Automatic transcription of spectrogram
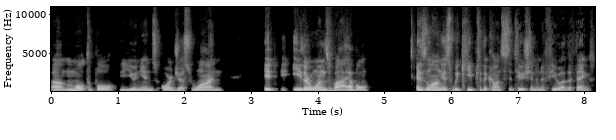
um, multiple unions or just one. It either one's viable as long as we keep to the constitution and a few other things.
